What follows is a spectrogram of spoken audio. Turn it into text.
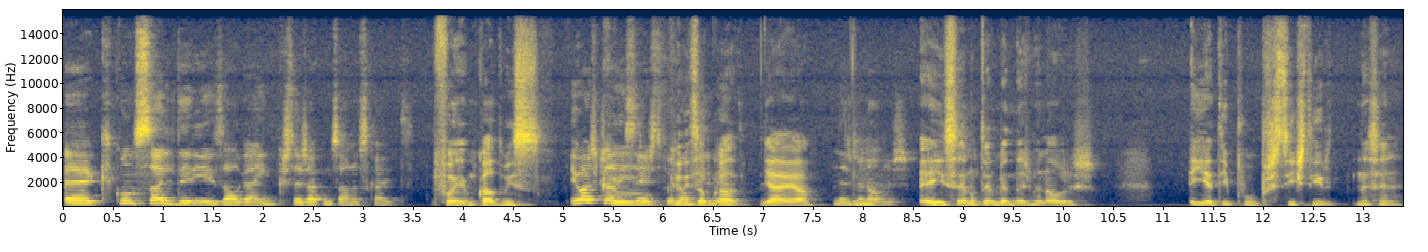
eh, que conselho darias a alguém que esteja a começar no skate? Foi um bocado isso Eu acho que já que, eu, disseste, foi que eu não disse há ter bocado. medo Yeah, yeah. nas manobras. É isso, é não ter medo nas manobras. E é tipo persistir na cena.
